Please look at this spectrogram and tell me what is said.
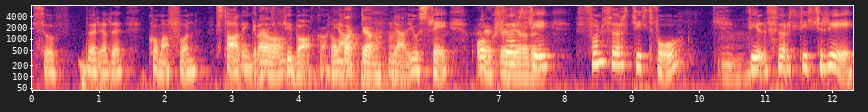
så började komma från Stalingrad Ja. tillbaka. De Ja. backade. Ja, just det. Och Retirerade. 40, från 42 Mm. till 43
